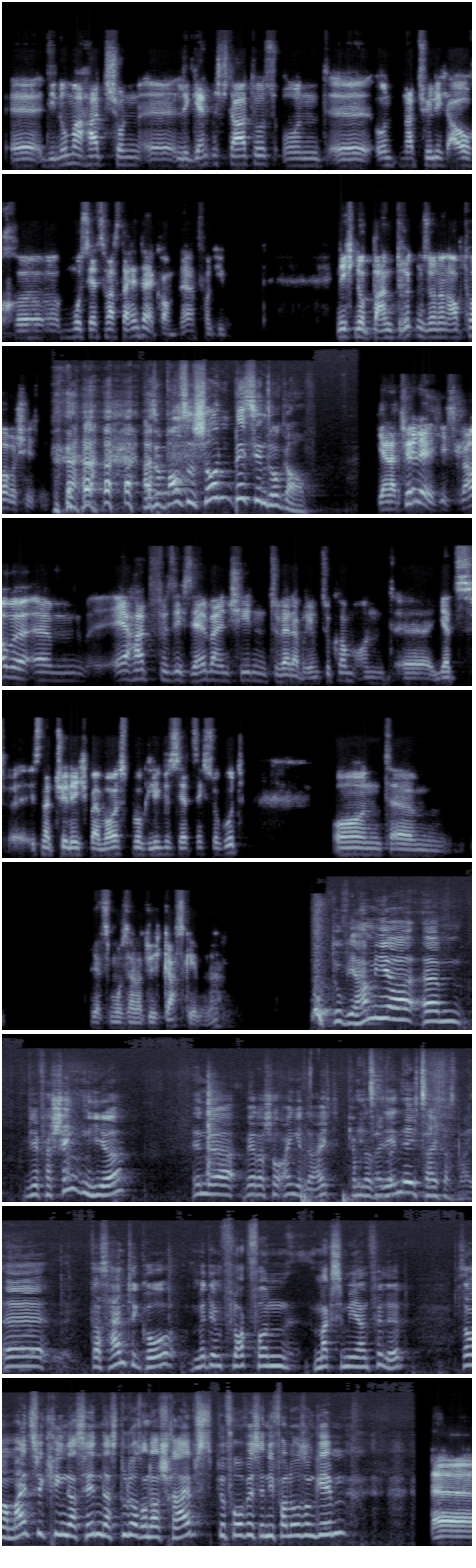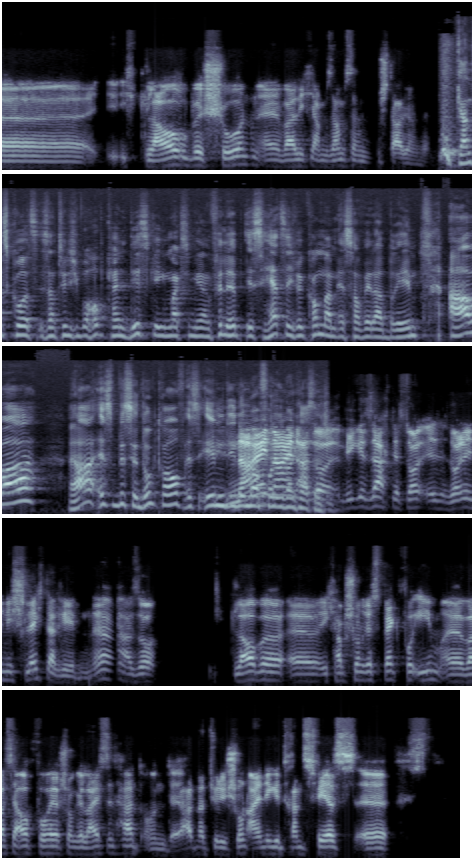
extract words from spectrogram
Äh, die Nummer hat schon äh, Legendenstatus und, äh, und natürlich auch äh, muss jetzt was dahinter kommen ne, von ihm. Nicht nur Bank drücken, sondern auch Tore schießen. Also baust du schon ein bisschen Druck auf. Ja, natürlich. Ich glaube, ähm, er hat für sich selber entschieden, zu Werder Bremen zu kommen. Und äh, jetzt ist natürlich bei Wolfsburg lief es jetzt nicht so gut. Und ähm, jetzt muss er natürlich Gas geben. Ne? Du, wir haben hier, ähm, wir verschenken hier in der Werder Show eingedeicht. Kann man Ich das zeig, sehen? ich zeig das mal. äh, das Heimtrikot mit dem Vlog von Maximilian Philipp. Sag mal, meinst du, wir kriegen das hin, dass du das unterschreibst, bevor wir es in die Verlosung geben? Äh, ich glaube schon, äh, weil ich am Samstag im Stadion bin. Ganz kurz, ist natürlich überhaupt kein Diss gegen Maximilian Philipp, ist herzlich willkommen beim SV Werder Bremen. Aber, ja, ist ein bisschen Druck drauf, ist eben die Nummer Nein, von Ivan nein, also Klasnic. wie gesagt, es soll, es soll nicht schlechter reden. Ne? Also ich glaube, äh, ich habe schon Respekt vor ihm, äh, was er auch vorher schon geleistet hat. Und er hat natürlich schon einige Transfers äh,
